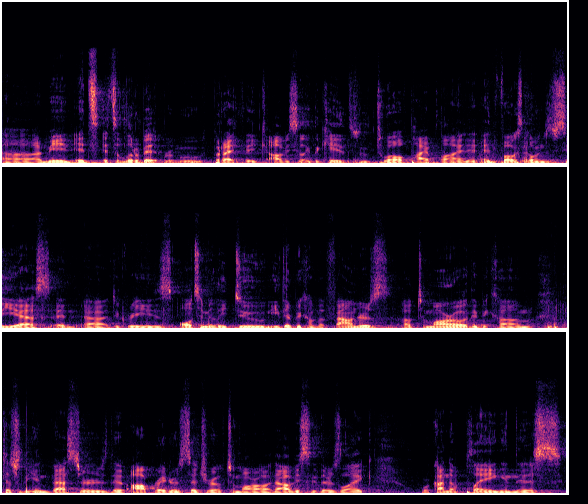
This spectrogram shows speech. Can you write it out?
Uh, I mean, it's it's a little bit removed, but I think obviously like the K through 12 pipeline and, and folks going to CS and uh, degrees ultimately do either become the founders of tomorrow, they become potentially investors, the operators, etc. of tomorrow, and obviously there's like we're kind of playing in this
